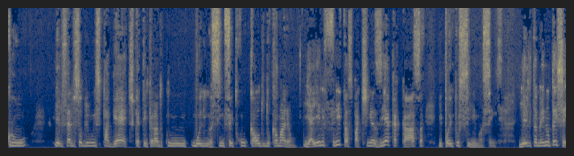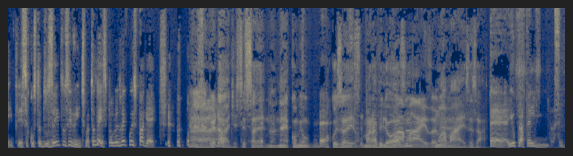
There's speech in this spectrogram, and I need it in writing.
cru e ele serve sobre um espaguete que é temperado com um molhinho assim, feito com o caldo do camarão. E aí ele frita as patinhas e a carcaça e põe por cima, assim. E ele também não tem sempre. Esse custa 220, mas tudo bem, esse pelo menos vem com espaguete. É, é verdade. Você sabe, né, come um, é. uma coisa maravilhosa. Um a mais. Um a mais, exato. É, e o prato é lindo, assim.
